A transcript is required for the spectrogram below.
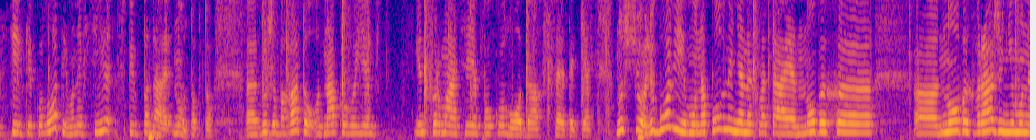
Стільки колод, і вони всі співпадають. Ну, тобто, е, дуже багато однакової інформації по колодах все-таки. Ну що, любові йому наповнення не вистачає, нових. е, Е, Нових вражень йому не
